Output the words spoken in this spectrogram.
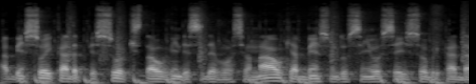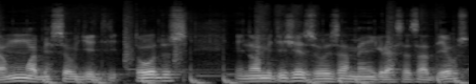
Abençoe cada pessoa que está ouvindo esse devocional, que a bênção do Senhor seja sobre cada um, abençoe o dia de todos. Em nome de Jesus, amém. Graças a Deus.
